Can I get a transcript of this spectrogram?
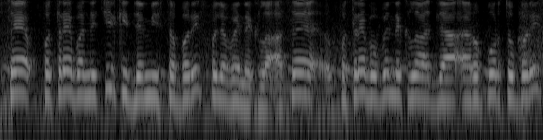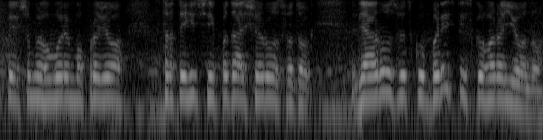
це потреба не тільки для міста Борисполя виникла, а це потреба виникла для аеропорту Бориспіль, якщо ми говоримо про його стратегічний подальший розвиток для розвитку Бориспільського району.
